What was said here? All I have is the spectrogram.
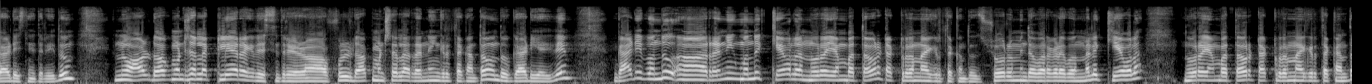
ಗಾಡಿ ಸ್ನೇಹಿತರೆ ಇದು. ಇನ್ನು ಆಲ್ ಡಾಕ್ಯುಮೆಂಟ್ಸ್ ಎಲ್ಲ ಕ್ಲಿಯರ್ ಆಗಿದೆ ಸ್ನೇಹಿತರೆ. ಫುಲ್ ಡಾಕ್ಯುಮೆಂಟ್ಸ್ ಎಲ್ಲ ರನ್ನಿಂಗ್ ಇರ್ತಕ್ಕಂಥ ಒಂದು ಗಾಡಿ ಇದೆ. ಗಾಡಿ ಬಂದು ರನ್ನಿಂಗ್ ಬಂದು ಕೇವಲ ನೂರ ಎಂಬತ್ತು ಅವರ್ ಟ್ರ್ಯಾಕ್ಟರ್ ರನ್ ಆಗಿರ್ತಕ್ಕಂಥದ್ದು ಶೋರೂಮಿಂದ ಹೊರಗಡೆ ಬಂದಮೇಲೆ ಕೇವಲ ನೂರ ಎಂಬತ್ತು ಅವರ್ ಟ್ರ್ಯಾಕ್ಟರ್ ರನ್ ಆಗಿರ್ತಕ್ಕಂಥ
